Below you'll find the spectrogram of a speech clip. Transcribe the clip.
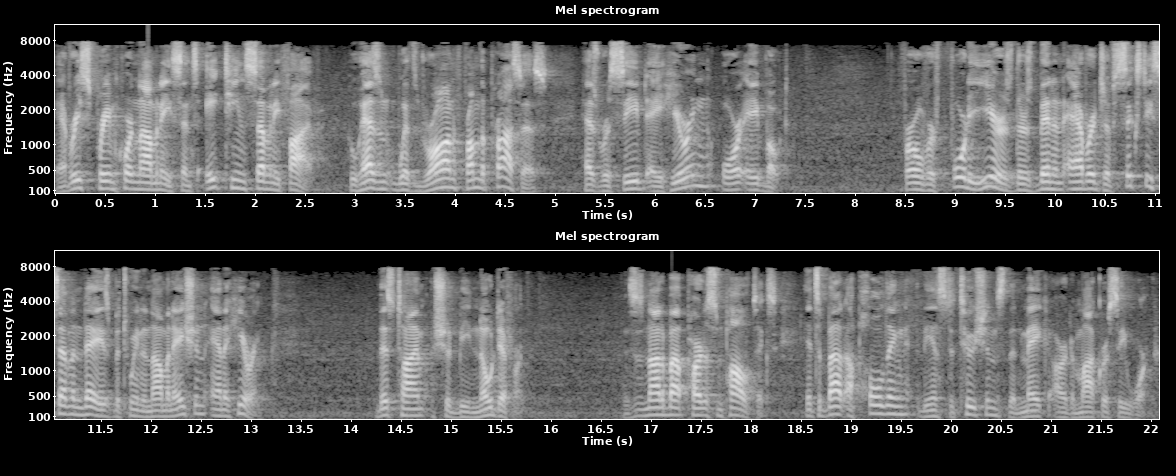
Every Supreme Court nominee since 1875 who hasn't withdrawn from the process has received a hearing or a vote. For over 40 years, there's been an average of 67 days between a nomination and a hearing. This time should be no different. This is not about partisan politics. It's about upholding the institutions that make our democracy work.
